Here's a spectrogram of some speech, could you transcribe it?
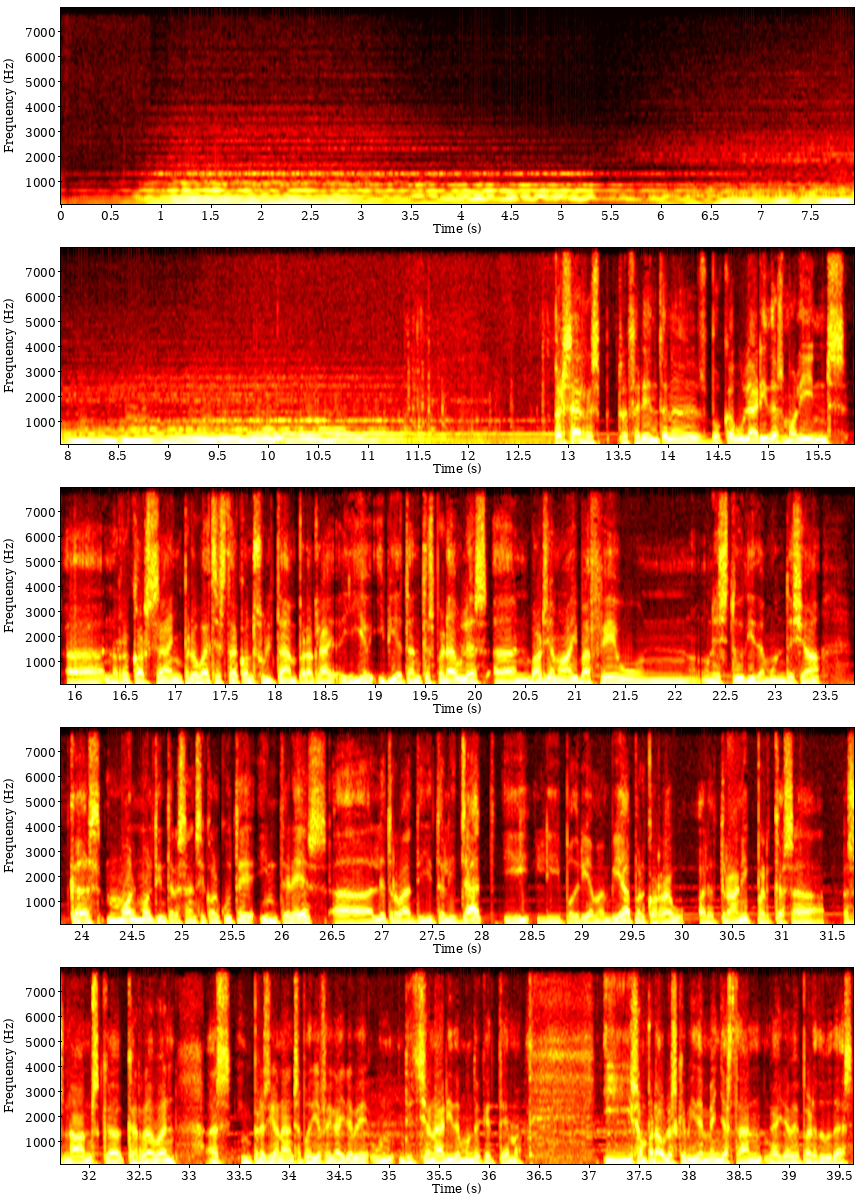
Cert, referent en el vocabulari dels molins, eh, no record l'any, però ho vaig estar consultant, però clar, hi, hi havia tantes paraules, en Borja Moll va fer un, un estudi damunt d'això que és molt, molt interessant. Si qualcú té interès, eh, l'he trobat digitalitzat i li podríem enviar per correu electrònic perquè sa, els noms que, que reben és impressionant. Se podria fer gairebé un diccionari damunt d'aquest tema. I són paraules que, evidentment, ja estan gairebé perdudes.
